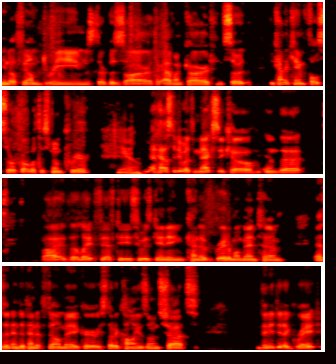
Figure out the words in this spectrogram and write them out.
you know, film dreams. They're bizarre. They're avant-garde. And so he kind of came full circle with his film career. Yeah, that has to do with Mexico in that by the late '50s, he was gaining kind of greater momentum as an independent filmmaker. He started calling his own shots. Then he did a great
